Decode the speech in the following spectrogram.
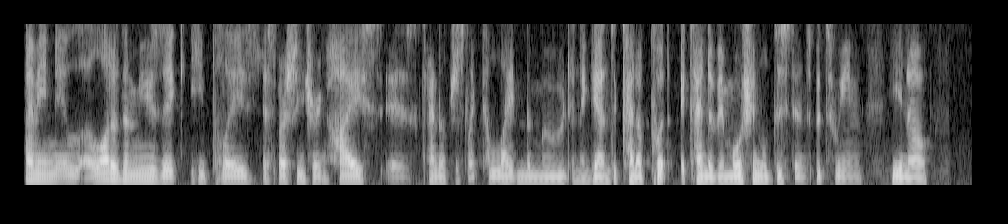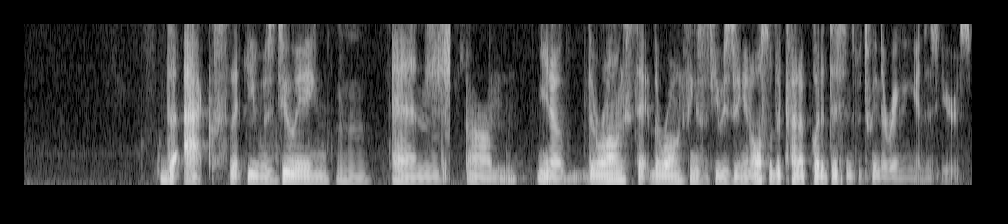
I mean a lot of the music he plays, especially during heists, is kind of just like to lighten the mood and again to kind of put a kind of emotional distance between you know the acts that he was doing Mhm. And um you know the wrong st- the wrong things that he was doing and also to kind of put a distance between the ringing in his ears.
